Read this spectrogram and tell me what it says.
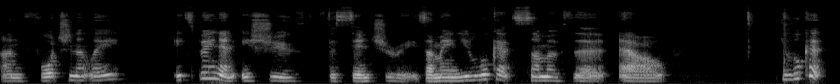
unfortunately it's been an issue for centuries i mean you look at some of the our you look at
